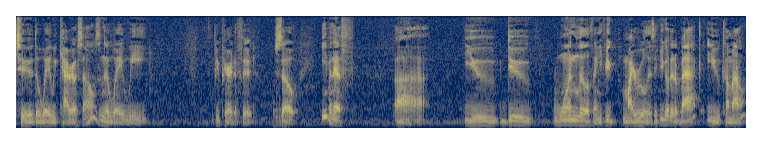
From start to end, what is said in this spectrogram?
to the way we carry ourselves and the way we prepare the food. So even if uh, you do one little thing, if you, my rule is if you go to the back, you come out,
